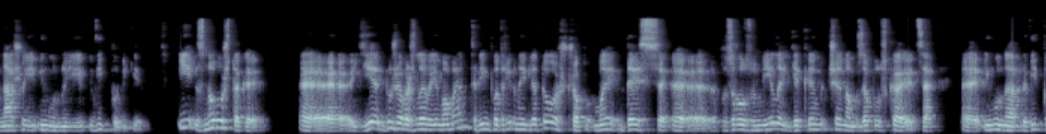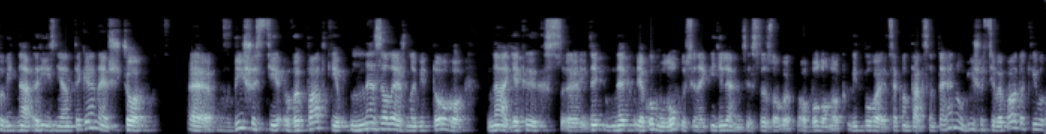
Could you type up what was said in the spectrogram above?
нашої імунної відповіді. І знову ж таки, Є дуже важливий момент. Він потрібний для того, щоб ми десь зрозуміли, яким чином запускається імунна відповідь на різні антигени, що в більшості випадків, незалежно від того, на яких е, на якому локусі, на якій ділянці слизових оболонок відбувається контакт з антигеном, в більшості випадків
